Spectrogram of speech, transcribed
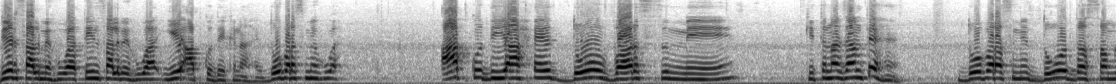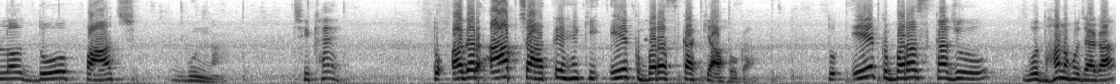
डेढ़ साल में हुआ, तीन साल में हुआ, ये आपको देखना है। दो वर्ष में हुआ आपको दिया है दो वर्ष में, कितना जानते हैं? दो वर्ष में दो दशमलव दो पाँच गुना, ठीक है? तो अगर आप चाहते हैं कि एक बरस का क्या होगा तो एक बरस का जो, वो धन हो जाएगा,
